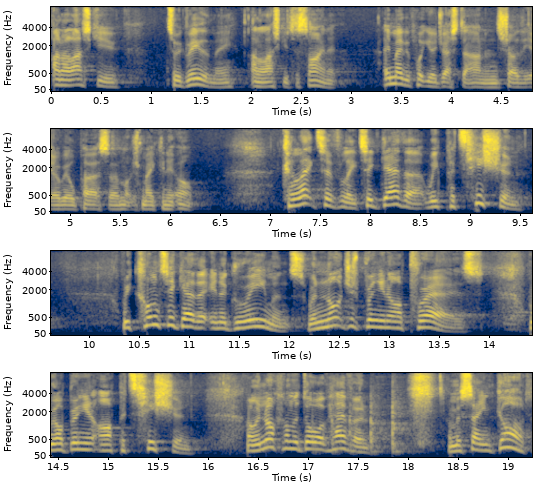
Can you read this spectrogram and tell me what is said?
And I'll ask you to agree with me. And I'll ask you to sign it. And maybe put your address down and show that you're a real person. I'm not just making it up. Collectively, together, we petition. We come together in agreement. We're not just bringing our prayers, we are bringing our petition. And we're knocking on the door of heaven and we're saying, God,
